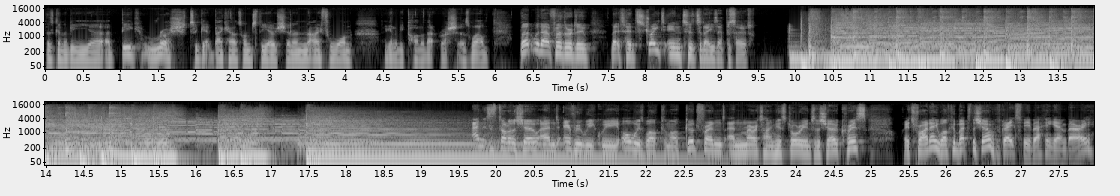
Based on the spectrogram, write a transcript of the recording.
There's going to be a, a, big rush to get back out onto the ocean, and I, for one, are going to be part of that rush as well. But without further ado, let's head straight into today's episode. And it's the start of the show, and every week we always welcome our good friend and maritime historian to the show, Chris. It's Friday. Welcome back to the show. Great to be back again, Barry.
